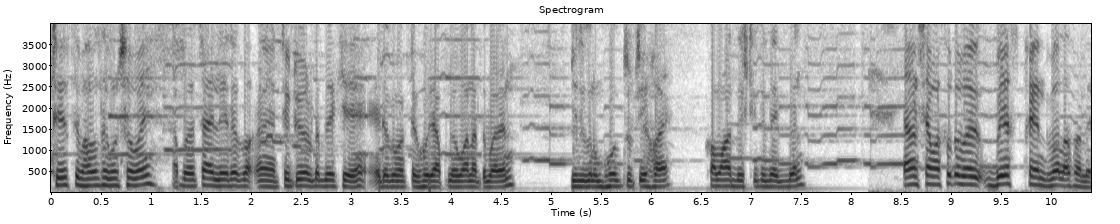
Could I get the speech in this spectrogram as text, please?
ঠিক আছে ভালো থাকবেন সবাই। আপনারা চাইলে এরকম টিউটোরিয়ালটা দেখে এরকম একটা ঘড়ি আপনিও বানাতে পারেন। যদি কোনো ভুল ত্রুটি হয় ক্ষমার দৃষ্টিতে দেখবেন। এখন সে আমার ছোট বেস্ট ফ্রেন্ড বলা চলে।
